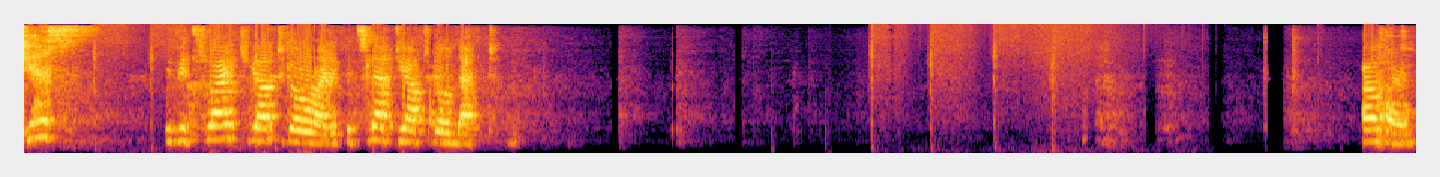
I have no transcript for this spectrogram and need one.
Guess if it's right, you have to go right. If it's left, you have to go left. Okay.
